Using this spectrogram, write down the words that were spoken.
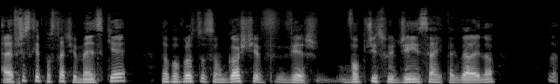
ale wszystkie postacie męskie, no po prostu są goście, w, wiesz, w obcisłych jeansach i tak dalej, no, no.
